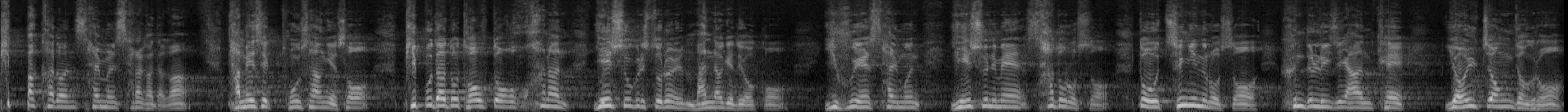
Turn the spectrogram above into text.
핍박하던 삶을 살아가다가 담에색 도상에서 빛보다도 더욱더 환한 예수 그리스도를 만나게 되었고 이후의 삶은 예수님의 사도로서 또 증인으로서 흔들리지 않게 열정적으로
